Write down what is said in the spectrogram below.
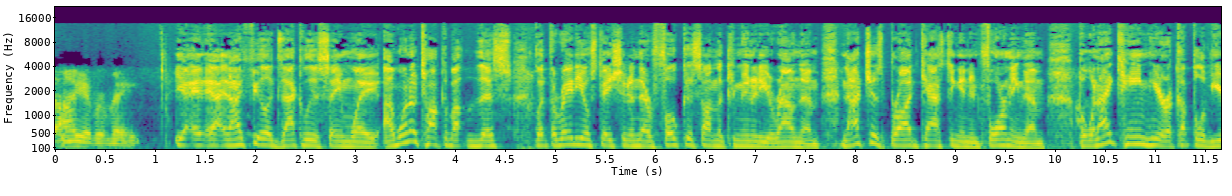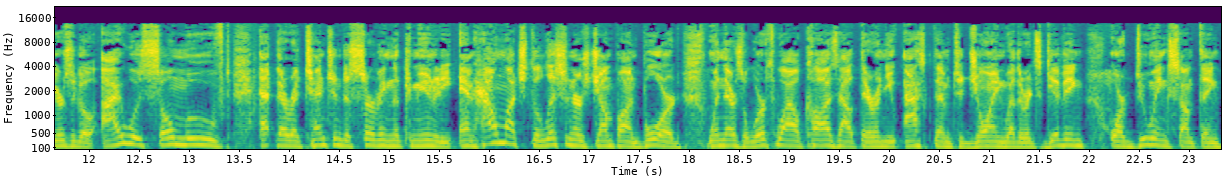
I ever made. Yeah, and, and, I feel exactly the same way. I want to talk about this, but the radio station and their focus on the community around them, not just broadcasting and informing them. But when I came here a couple of years ago, I was so moved at their attention to serving the community and how much the listeners jump on board when there's a worthwhile cause out there and you ask them to join, whether it's giving or doing something.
